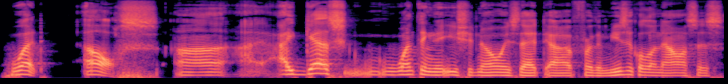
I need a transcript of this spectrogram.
What else? Uh, I, I, guess one thing that you should know is that uh, for the musical analysis,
